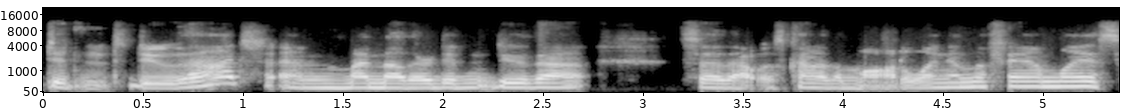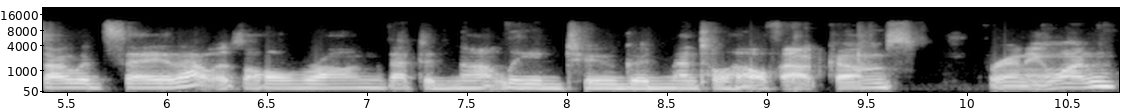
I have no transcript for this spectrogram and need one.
didn't do that. And my mother didn't do that. So that was kind of the modeling in the family. So I would say that was all wrong. That did not lead to good mental health outcomes for anyone.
